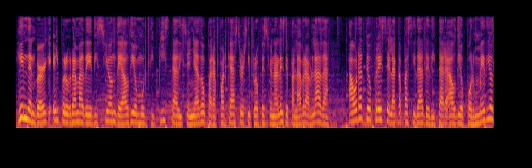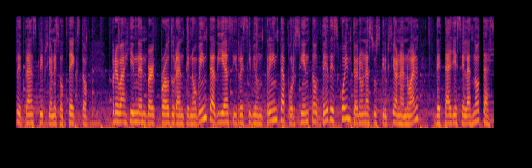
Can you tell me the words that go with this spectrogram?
Hindenburg, el programa de edición de audio multipista diseñado para podcasters y profesionales de palabra hablada, ahora te ofrece la capacidad de editar audio por medio de transcripciones o texto. Prueba Hindenburg Pro durante 90 días y recibe un 30% de descuento en una suscripción anual. Detalles en las notas.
